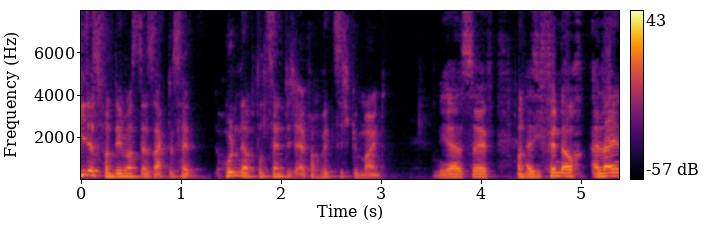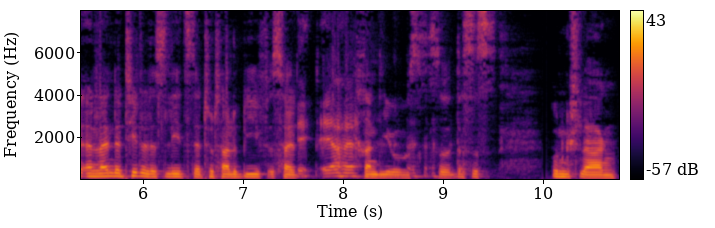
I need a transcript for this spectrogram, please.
Vieles von dem, was der sagt, ist halt hundertprozentig einfach witzig gemeint. Ja, safe. Und- also ich finde auch, allein, allein der Titel des Lieds, der totale Beef, ist halt Ja, ja. grandios. So, das ist ungeschlagen.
